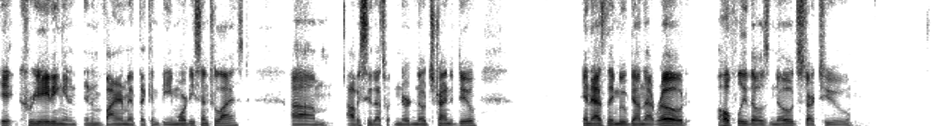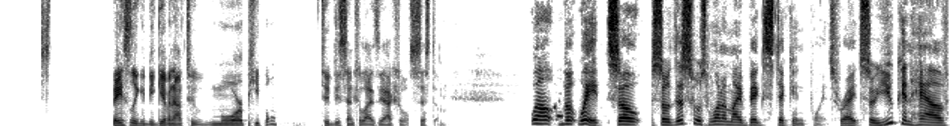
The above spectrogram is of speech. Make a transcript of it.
it creating an, an, environment that can be more decentralized. Um, obviously, that's what Nerd Node's trying to do. And as they move down that road, hopefully those nodes start to basically be given out to more people to decentralize the actual system. Well, but wait. So so this was one of my big sticking points, right? So you can have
